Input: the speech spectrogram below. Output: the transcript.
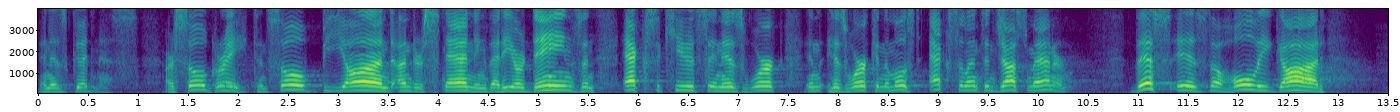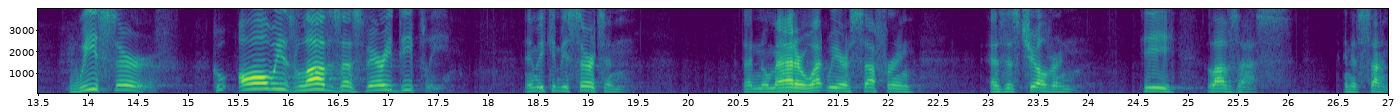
and His goodness are so great and so beyond understanding that he ordains and executes in his work in his work in the most excellent and just manner. This is the holy god we serve who always loves us very deeply. And we can be certain that no matter what we are suffering as his children he loves us in his son.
